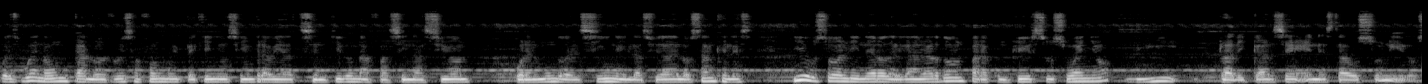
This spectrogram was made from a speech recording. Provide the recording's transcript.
pues bueno, un Carlos Ruiz Zafón muy pequeño siempre había sentido una fascinación por el mundo del cine y la ciudad de Los Ángeles y usó el dinero del galardón para cumplir su sueño y radicarse en Estados Unidos.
